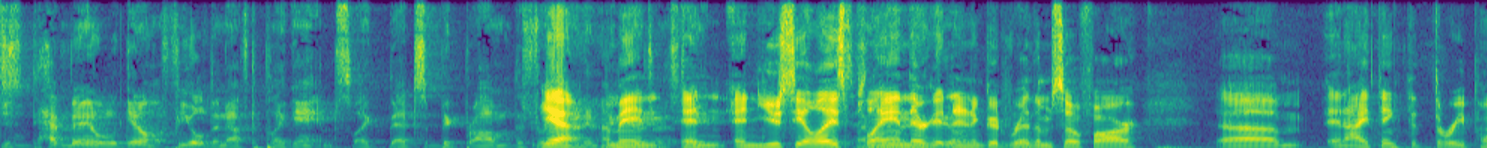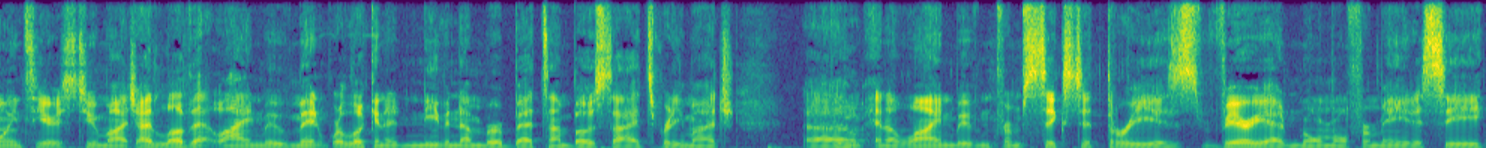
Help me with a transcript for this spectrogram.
just haven't been able to get on the field enough to play games. Like that's a big problem. The Yeah, I mean, and and UCLA's Haven't playing; they're the getting in a good rhythm so far. Um, and I think the three points here is too much. I love that line movement. We're looking at an even number of bets on both sides, pretty much. Um, Yep. And a line moving from six to three is very abnormal for me to see.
